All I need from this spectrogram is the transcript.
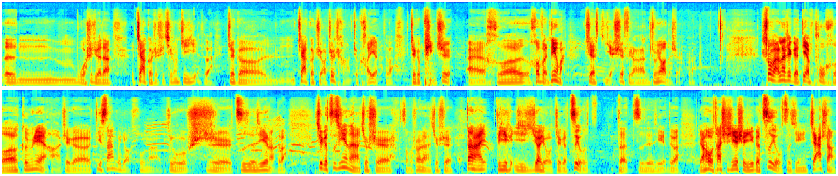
嗯，我是觉得价格只是其中之一，对吧？这个价格只要正常就可以了，对吧？这个品质，呃，和和稳定吧，这也是非常重要的事儿，是吧？说完了这个店铺和供应链哈，这个第三个要素呢，就是资金了，对吧？这个资金呢，就是怎么说呢？就是当然，第一要有这个自有的资金，对吧？然后它其实是一个自有资金加上。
